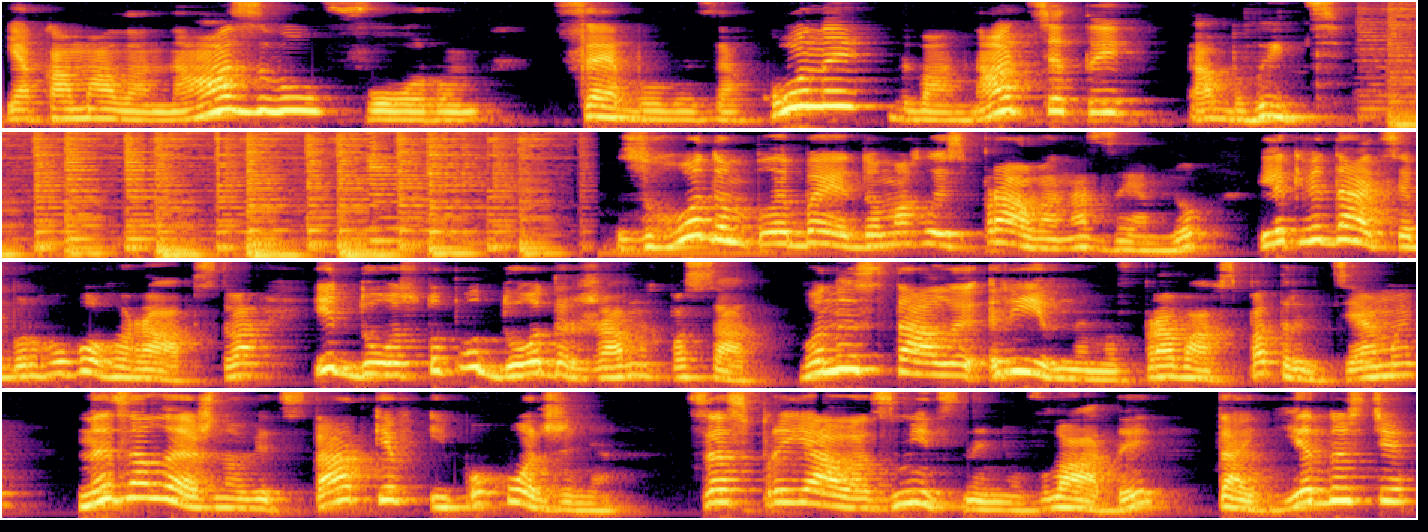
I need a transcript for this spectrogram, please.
яка мала назву форум. Це були закони 12 таблиць. Згодом плебеї домоглись права на землю, ліквідація боргового рабства і доступу до державних посад. Вони стали рівними в правах з патриціями, незалежно від статків і походження. Це сприяло зміцненню влади та єдності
